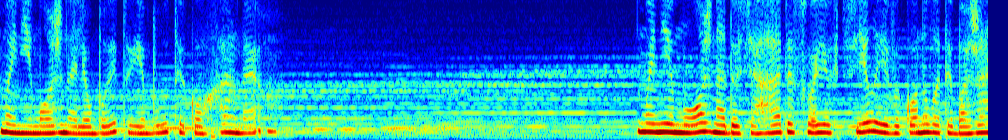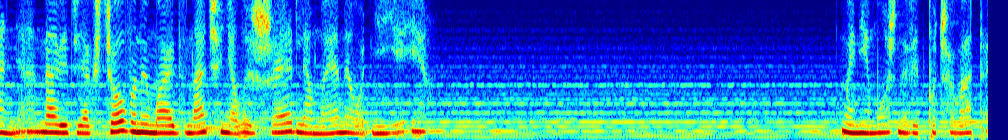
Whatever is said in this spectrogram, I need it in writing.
Мені можна любити і бути коханою. Мені можна досягати своїх цілей і виконувати бажання, навіть якщо вони мають значення лише для мене однієї. Мені можна відпочивати.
